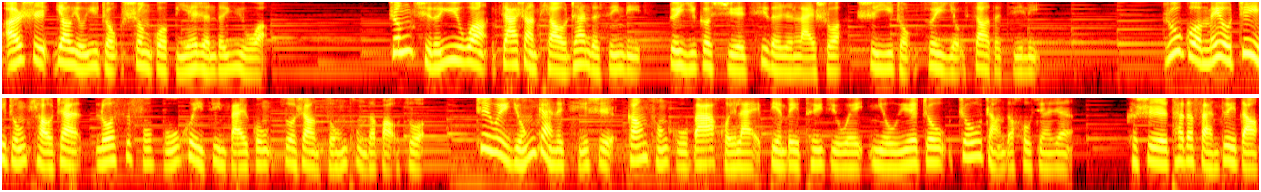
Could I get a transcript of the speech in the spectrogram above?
而是要有一种胜过别人的欲望。争取的欲望加上挑战的心理，对一个血气的人来说是一种最有效的激励。如果没有这种挑战，罗斯福不会进白宫坐上总统的宝座。这位勇敢的骑士刚从古巴回来，便被推举为纽约州州长的候选人。可是他的反对党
